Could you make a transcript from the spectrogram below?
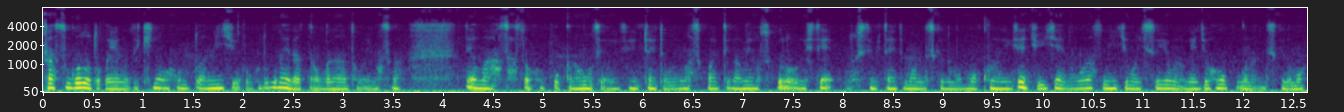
プラス5度とかいうので、昨日は本当は26度ぐらいだったのかなと思いますが、ではまあ早速ここから音声を入れてみたいと思います。こうやって画面をスクロールして載せてみたいと思うんですけども、もうこの2011年の5月25日水曜日の現状報告なんですけども、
